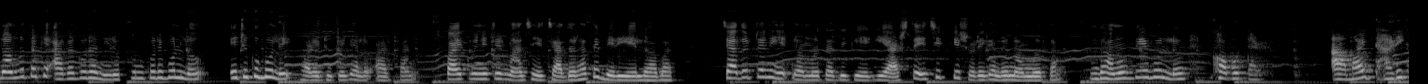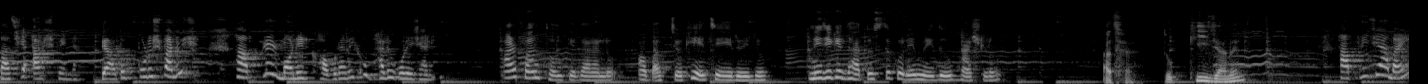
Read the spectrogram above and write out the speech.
নম্রতাকে আগাগোড়া নিরীক্ষণ করে বলল এটুকু বলে ঘরে ঢুকে গেল আরফান। কয়েক মিনিটের মাঝে চাদর হাতে বেরিয়ে এলো আবার। চাদরটা নিয়ে নম্রতার দিকে এগিয়ে আসতে ছিটকে সরে গেল নম্রতা। ধমক দিয়ে বলল খবরদার আমার ধারে কাছে আসবে না। যাদব পুরুষ মানুষ আপনার মনের খবর আমি খুব ভালো করে জানি। আরফান থমকে দাঁড়াল অবাক চোখে চেয়ে রইল। নিজেকে ধাতস্থ করে মৃদু হাসলো। আচ্ছা তো কি জানেন? আপনি যে আমায়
